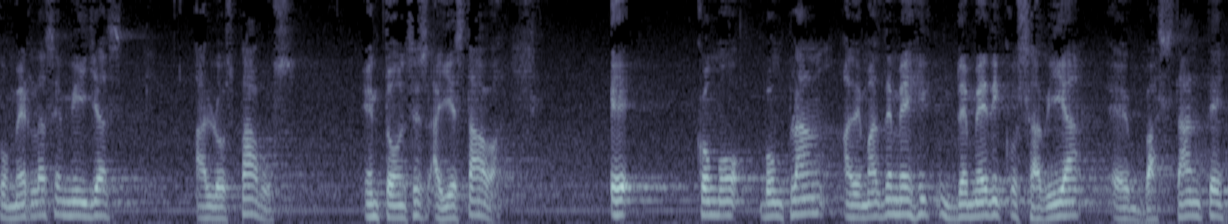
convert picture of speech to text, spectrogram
comer las semillas a los pavos. Entonces ahí estaba. Eh, como Bonplan, además de, médico, sabía eh, bastante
